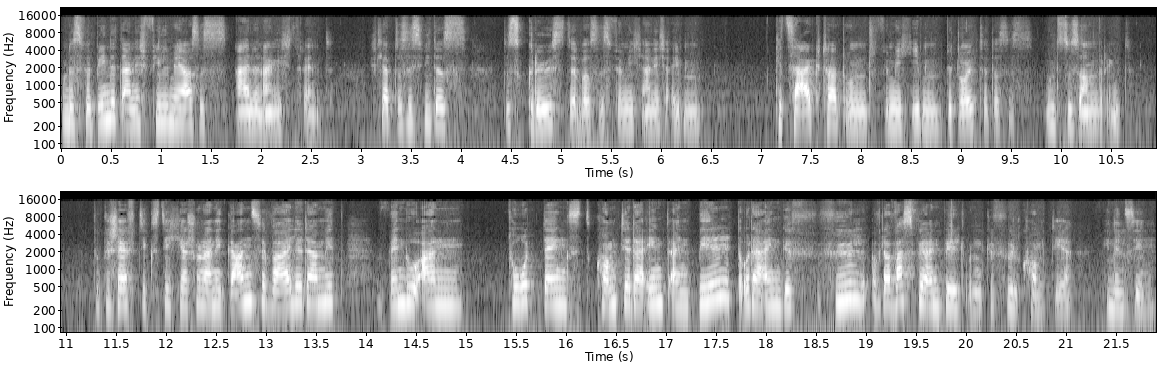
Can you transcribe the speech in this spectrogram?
Und es verbindet eigentlich viel mehr, als es einen eigentlich trennt. Ich glaube, das ist wie das, das Größte, was es für mich eigentlich eben gezeigt hat und für mich eben bedeutet, dass es uns zusammenbringt. Du beschäftigst dich ja schon eine ganze Weile damit. Wenn du an Tod denkst, kommt dir da irgendein Bild oder ein Gefühl oder was für ein Bild und Gefühl kommt dir in den Sinn?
